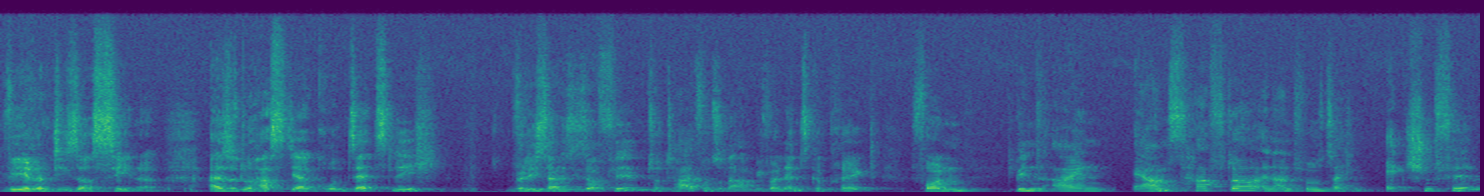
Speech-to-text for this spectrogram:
Während dieser Szene. Also du hast ja grundsätzlich, würde ich sagen, ist dieser Film total von so einer Ambivalenz geprägt von, ich bin ein ernsthafter, in Anführungszeichen, Actionfilm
